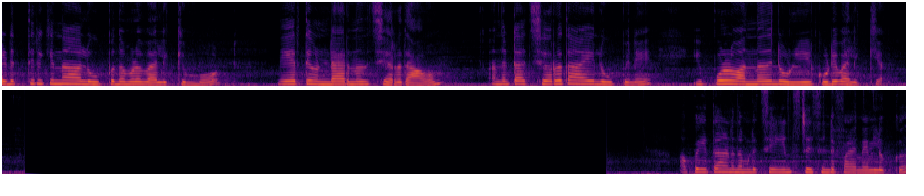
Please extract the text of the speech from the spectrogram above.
എടുത്തിരിക്കുന്ന ആ ലൂപ്പ് നമ്മൾ വലിക്കുമ്പോൾ നേരത്തെ ഉണ്ടായിരുന്നത് ചെറുതാവും. എന്നിട്ട് ആ ചെറുതായ ലൂപ്പിനെ ഇപ്പോൾ വന്നതിന്റെ ഉള്ളിൽ കൂടി വലിക്കുക. അപ്പോൾ ഇതാണ് നമ്മുടെ ചെയിൻ സ്റ്റിച്ചിന്റെ ഫൈനൽ ലുക്ക്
